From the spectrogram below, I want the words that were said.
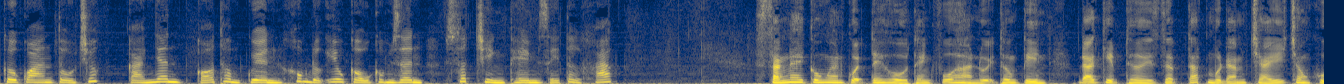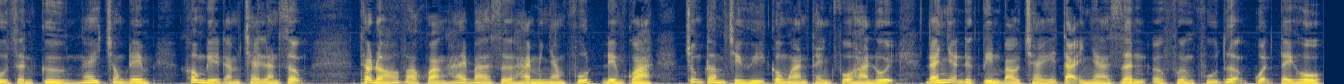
cơ quan tổ chức cá nhân có thẩm quyền không được yêu cầu công dân xuất trình thêm giấy tờ khác. Sáng nay, Công an quận Tây Hồ, thành phố Hà Nội thông tin đã kịp thời dập tắt một đám cháy trong khu dân cư ngay trong đêm, không để đám cháy lan rộng. Theo đó, vào khoảng 23 giờ 25 phút đêm qua, Trung tâm Chỉ huy Công an thành phố Hà Nội đã nhận được tin báo cháy tại nhà dân ở phường Phú Thượng, quận Tây Hồ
